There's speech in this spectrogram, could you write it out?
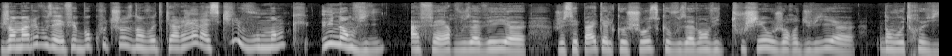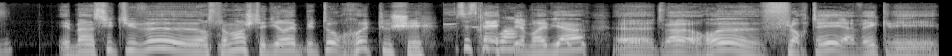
Jean-Marie, vous avez fait beaucoup de choses dans votre carrière. Est-ce qu'il vous manque une envie à faire? Vous avez, je sais pas, quelque chose que vous avez envie de toucher aujourd'hui dans votre vie? Eh ben, si tu veux, en ce moment, je te dirais plutôt retoucher. Ce serait quoi J'aimerais bien, euh, tu vois, reflirter avec les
